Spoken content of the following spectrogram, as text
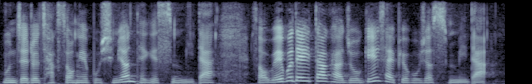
문제를 작성해 보시면 되겠습니다. 그래서 외부 데이터 가져오기 살펴보셨습니다.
